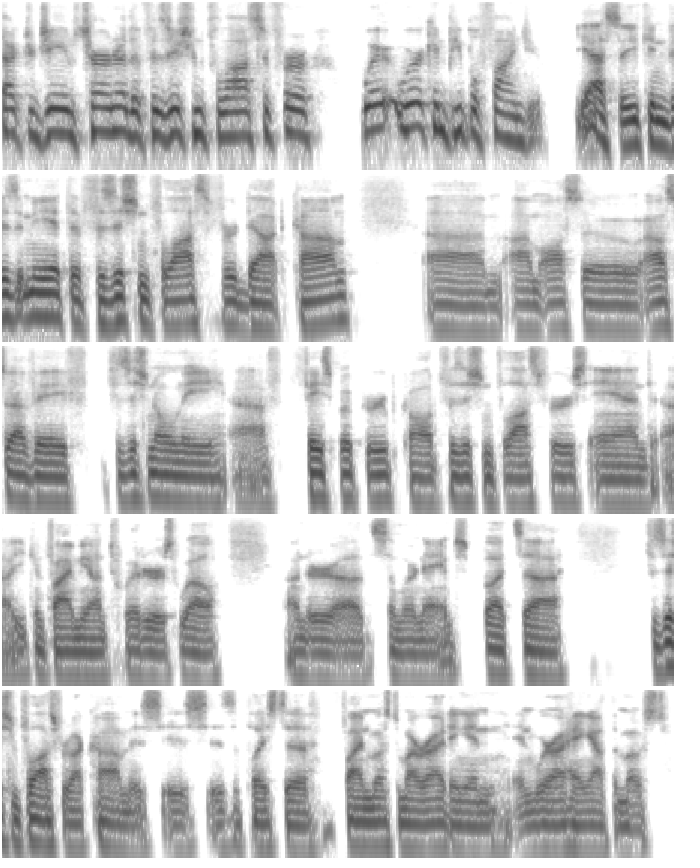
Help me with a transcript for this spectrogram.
Dr. James Turner, the physician philosopher, where, where can people find you? Yeah, so you can visit me at the physicianphilosopher.com. Um, I'm also I also have a physician only uh, Facebook group called Physician Philosophers, and uh, you can find me on Twitter as well under uh, similar names. But uh, physicianphilosopher.com is is is the place to find most of my writing and and where I hang out the most.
